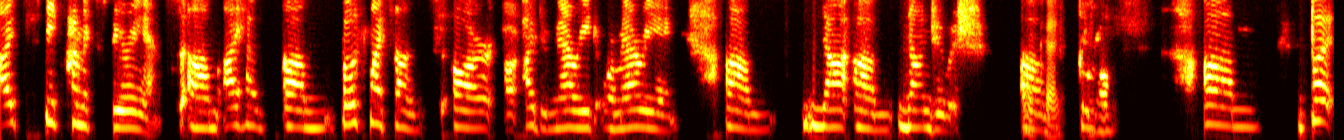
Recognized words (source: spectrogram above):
I speak from experience. Um, I have um, both my sons are, are, either married or marrying um, not um, non-Jewish okay. girls. Um, but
